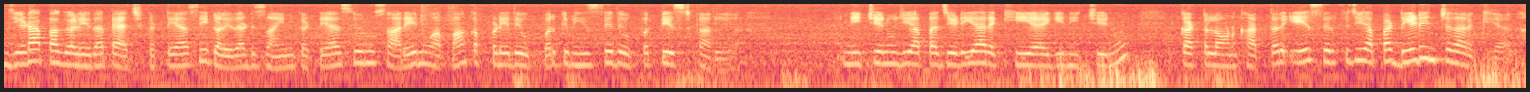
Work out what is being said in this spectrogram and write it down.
ਜਿਹੜਾ ਆਪਾਂ ਗਲੇ ਦਾ ਪੈਚ ਕੱਟਿਆ ਸੀ, ਗਲੇ ਦਾ ਡਿਜ਼ਾਈਨ ਕੱਟਿਆ ਸੀ, ਉਹਨੂੰ ਸਾਰੇ ਨੂੰ ਆਪਾਂ ਕੱਪੜੇ ਦੇ ਉੱਪਰ, ਕਮੀਜ਼ ਦੇ ਉੱਪਰ ਪੇਸਟ ਕਰ ਲਿਆ। ਨੀਚੇ ਨੂੰ ਜੀ ਆਪਾਂ ਜਿਹੜੀ ਆ ਰੱਖੀ ਹੈਗੀ ਨੀਚੇ ਨੂੰ ਕੱਟ ਲਾਉਣ ਖਾਤਰ, ਇਹ ਸਿਰਫ ਜੀ ਆਪਾਂ 1.5 ਇੰਚ ਦਾ ਰੱਖਿਆ ਹੈਗਾ।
